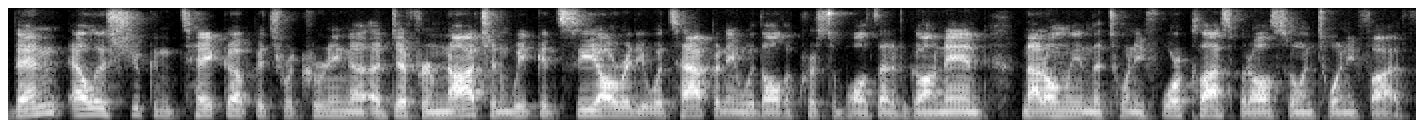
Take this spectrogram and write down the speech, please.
then LSU can take up its recruiting a, a, different notch. And we could see already what's happening with all the crystal balls that have gone in, not only in the 24 class, but also in 25.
